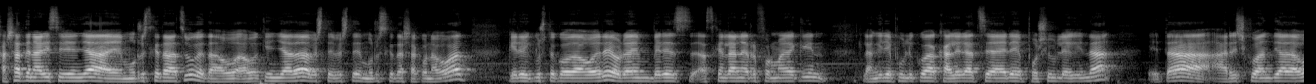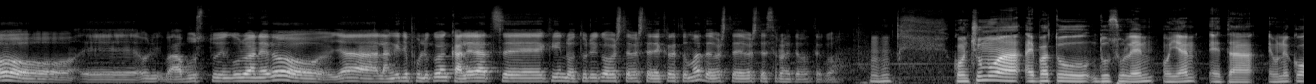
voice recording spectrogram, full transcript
jasaten ari ziren ja e, murrizketa batzuk eta hauekin ja da beste beste murrizketa sakonago bat. Gero ikusteko dago ere, orain berez azken lan erreformarekin langile publikoa kaleratzea ere posible egin da eta arrisku handia dago e, hori, ba, buztu inguruan edo ja, langile publikoen kaleratzeekin loturiko beste beste dekretu bat edo beste beste zerbait egoteko. Kontsumoa aipatu duzu lehen, oian, eta euneko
